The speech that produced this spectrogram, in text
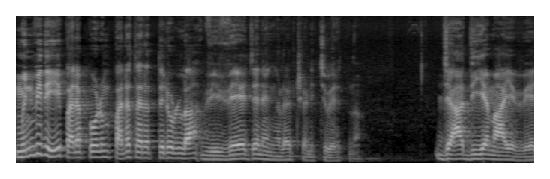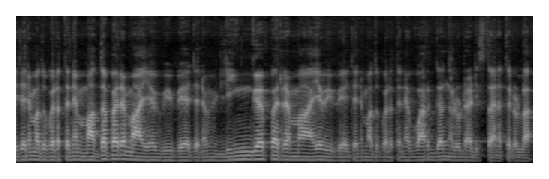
മുൻവിധി പലപ്പോഴും പലതരത്തിലുള്ള വിവേചനങ്ങളെ ക്ഷണിച്ചു വരുന്നു ജാതീയമായ വിവേചനം അതുപോലെ തന്നെ മതപരമായ വിവേചനം ലിംഗപരമായ വിവേചനം അതുപോലെ തന്നെ വർഗങ്ങളുടെ അടിസ്ഥാനത്തിലുള്ള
